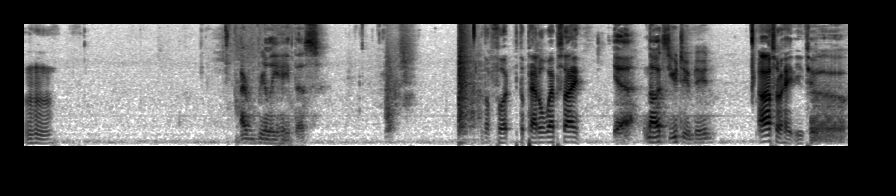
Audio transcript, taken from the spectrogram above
mm-hmm I really hate this. The foot, the pedal website. Yeah. No, it's YouTube, dude. I also hate YouTube. Uh,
